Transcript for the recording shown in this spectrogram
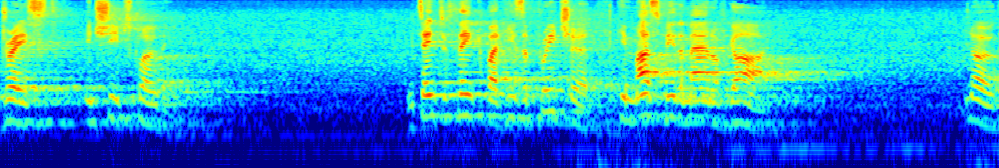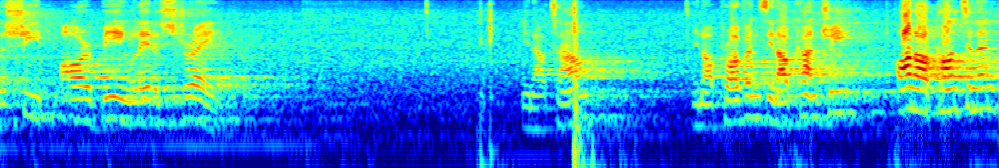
dressed in sheep's clothing. We tend to think, but he's a preacher, he must be the man of God. No, the sheep are being led astray. In our town, in our province, in our country, on our continent,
